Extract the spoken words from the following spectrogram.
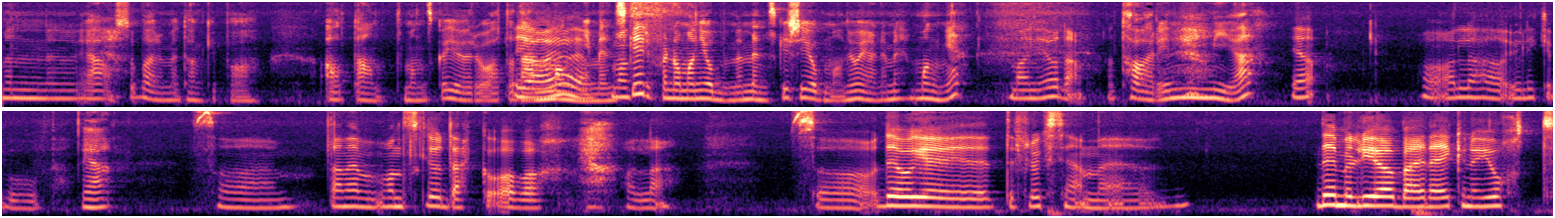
Men ja, også bare med tanke på alt annet man skal gjøre, og at det ja, er mange ja, ja. mennesker. For når man jobber med mennesker, så jobber man jo gjerne med mange. Man gjør det. Og tar inn mye. Ja. Og alle har ulike behov. Ja. Så den er vanskelig å dekke over alle. Så det er òg til Flux igjen eh, Det miljøarbeidet jeg kunne gjort,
